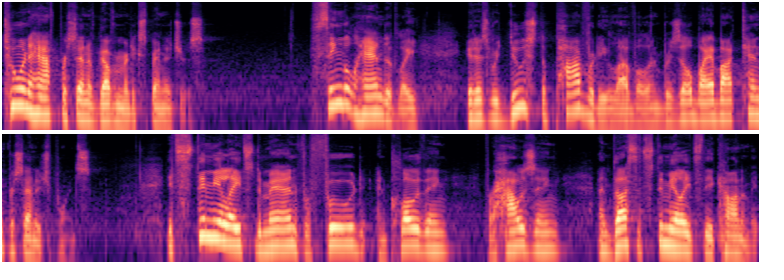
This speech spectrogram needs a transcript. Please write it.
two and a half percent of government expenditures. Single handedly, it has reduced the poverty level in Brazil by about 10 percentage points. It stimulates demand for food and clothing, for housing, and thus it stimulates the economy.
